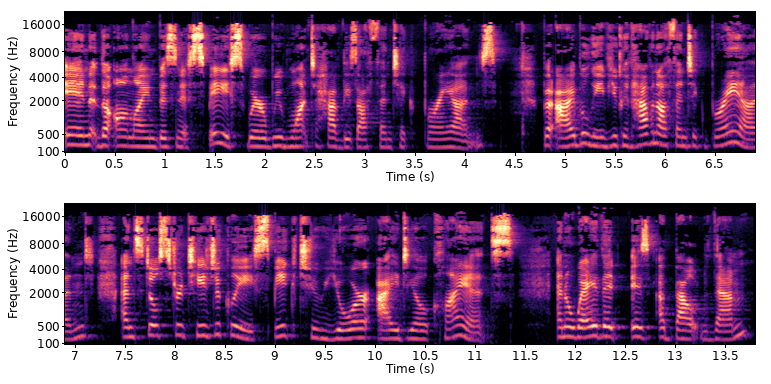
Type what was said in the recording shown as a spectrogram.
in the online business space where we want to have these authentic brands. But I believe you can have an authentic brand and still strategically speak to your ideal clients in a way that is about them,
